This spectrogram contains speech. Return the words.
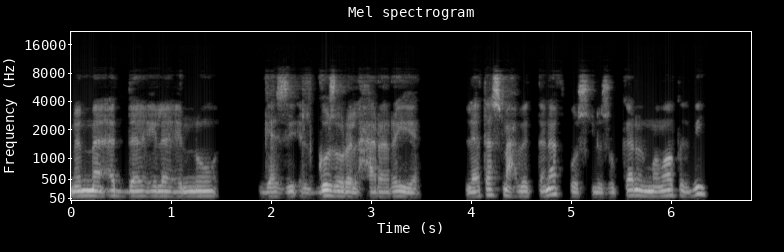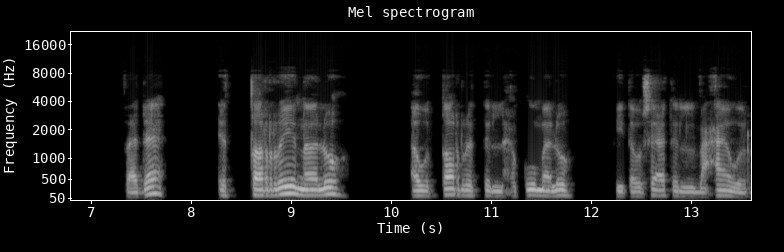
مما أدى إلى أنه جز- الجزر الحرارية لا تسمح بالتنفس لسكان المناطق دي. فده اضطرينا له أو اضطرت الحكومة له في توسعة المحاور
